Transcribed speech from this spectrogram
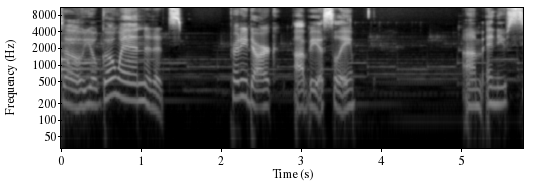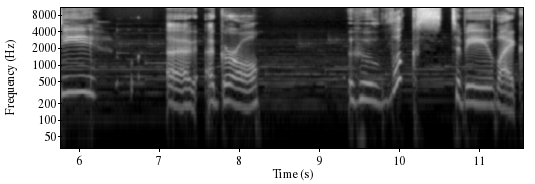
So you'll go in, and it's pretty dark, obviously. Um, and you see a a girl who looks to be like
